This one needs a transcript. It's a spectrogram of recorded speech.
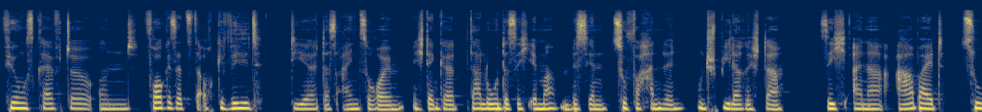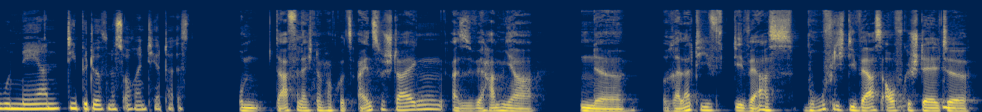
Führungskräfte und Vorgesetzte auch gewillt, dir das einzuräumen. Ich denke, da lohnt es sich immer ein bisschen zu verhandeln und spielerisch da sich einer Arbeit zu nähern, die bedürfnisorientierter ist. Um da vielleicht noch mal kurz einzusteigen, also wir haben ja eine relativ divers, beruflich divers aufgestellte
